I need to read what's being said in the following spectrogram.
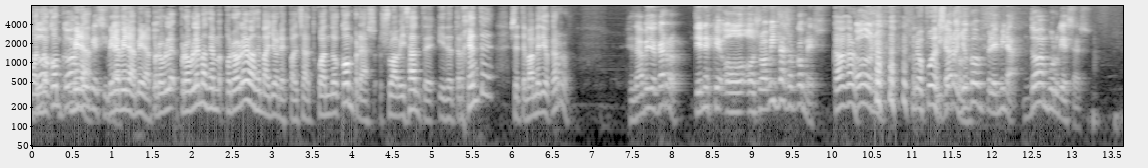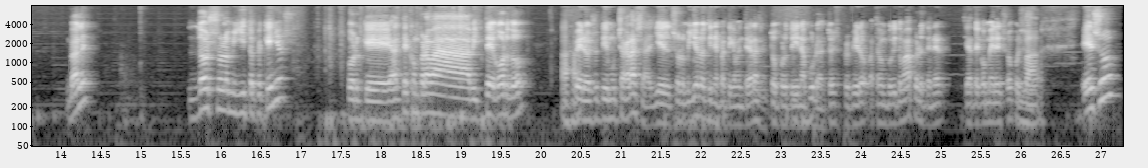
cuando do- comp- dos mira, mira, mira, mira, Do- proble- problemas, de, problemas de mayores para el chat. Cuando compras suavizante y detergente, se te va medio carro. ¿Se te ha pedido carro? Tienes que o, o suavizas o comes. Claro, claro. Todo no. no puede y ser. claro, yo compré, mira, dos hamburguesas. ¿Vale? Dos solomillitos pequeños. Porque antes compraba bistec gordo, Ajá. pero eso tiene mucha grasa. Y el solomillo no tiene prácticamente grasa, es todo proteína pura. Entonces prefiero gastar un poquito más, pero tener, si de comer eso, pues Vale. eso.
